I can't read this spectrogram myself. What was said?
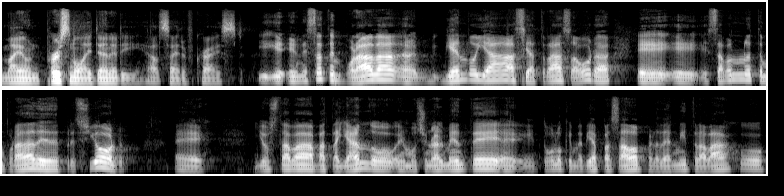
my own personal identity outside of Christ. Y en esta temporada, eh, viendo ya hacia atrás ahora, eh, eh, estaba en una temporada de depresión. Eh, yo estaba batallando emocionalmente eh, en todo lo que me había pasado, perder mi trabajo,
